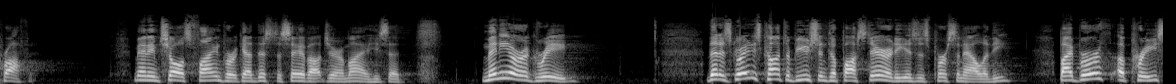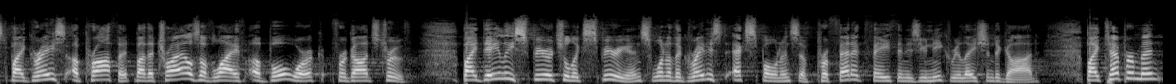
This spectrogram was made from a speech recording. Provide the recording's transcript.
prophet. A man named Charles Feinberg had this to say about Jeremiah. He said, Many are agreed that his greatest contribution to posterity is his personality by birth, a priest. By grace, a prophet. By the trials of life, a bulwark for God's truth. By daily spiritual experience, one of the greatest exponents of prophetic faith in his unique relation to God. By temperament,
